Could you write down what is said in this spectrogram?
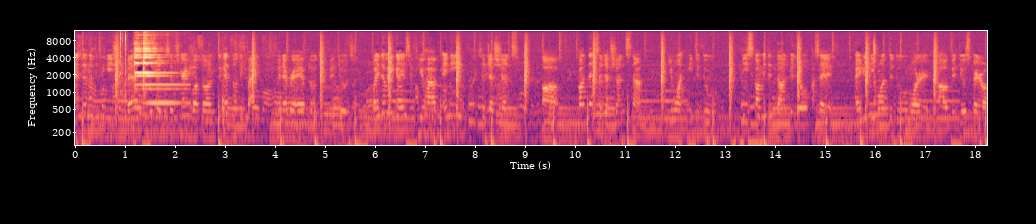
and the notification bell beside the subscribe button to get notified whenever I upload new videos. By the way guys, if you have any suggestions, uh, content suggestions na you want me to do, please comment it down below kasi I really want to do more uh, videos pero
